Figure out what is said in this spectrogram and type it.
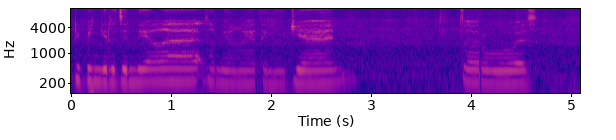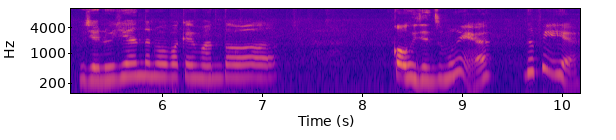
di pinggir jendela sambil ngeliatin hujan terus hujan-hujan tanpa pakai mantel. Kok hujan semua ya? Tapi iya.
